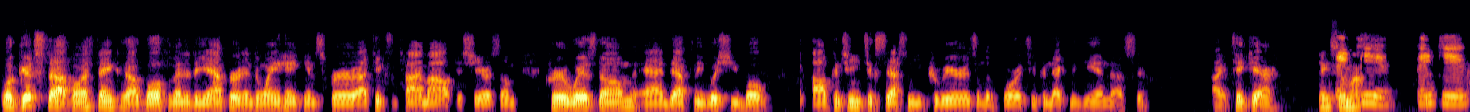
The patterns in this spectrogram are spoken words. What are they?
Well, good stuff. I want to thank uh, both Linda DeYampert and Dewayne Hankins for uh, taking some time out to share some career wisdom and definitely wish you both uh, continued success in your careers and look forward to connecting again uh, soon. All right, take care. Thanks so Thank much. you. Thank you.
